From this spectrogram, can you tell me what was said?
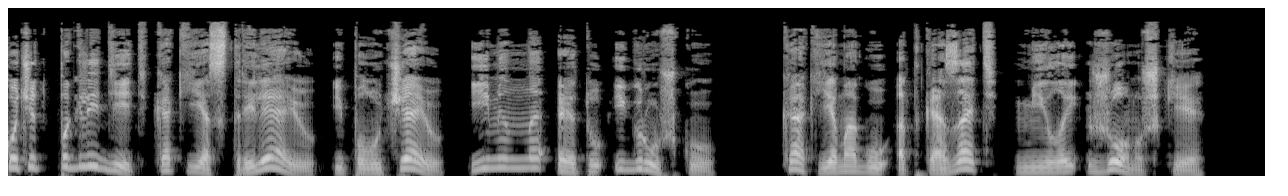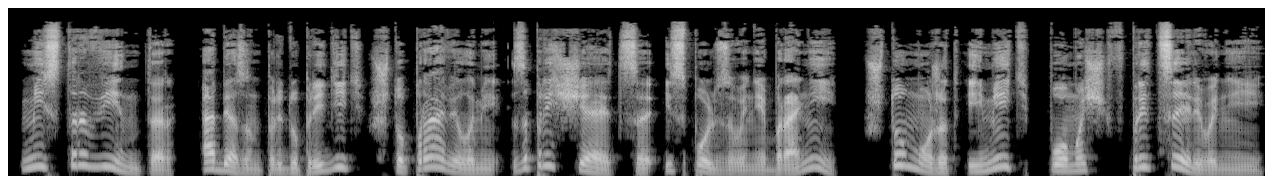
Хочет поглядеть, как я стреляю и получаю именно эту игрушку. Как я могу отказать милой женушке? Мистер Винтер обязан предупредить, что правилами запрещается использование брони, что может иметь помощь в прицеливании,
